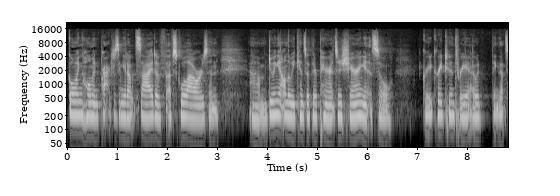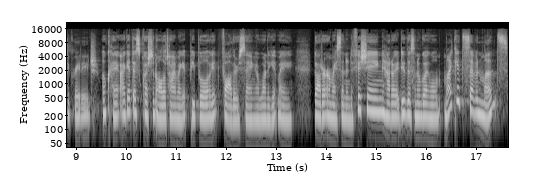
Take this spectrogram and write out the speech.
going home and practicing it outside of, of school hours and um, doing it on the weekends with their parents and sharing it. So, grade grade two and three, I would think that's a great age. Okay, I get this question all the time. I get people, I get fathers saying, I want to get my daughter or my son into fishing. How do I do this? And I'm going, well, my kid's seven months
